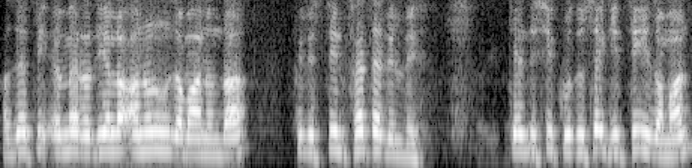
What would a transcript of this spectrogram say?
Hazreti Ömer radıyallahu anh'ın zamanında Filistin fethedildi. Kendisi Kudüs'e gittiği zaman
